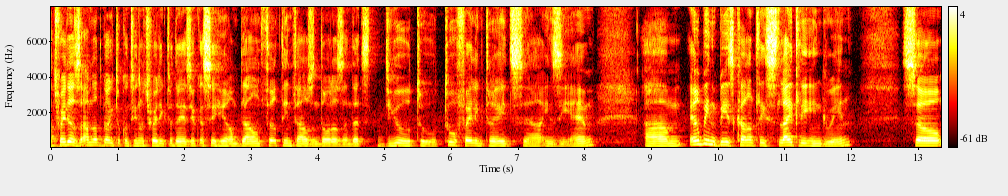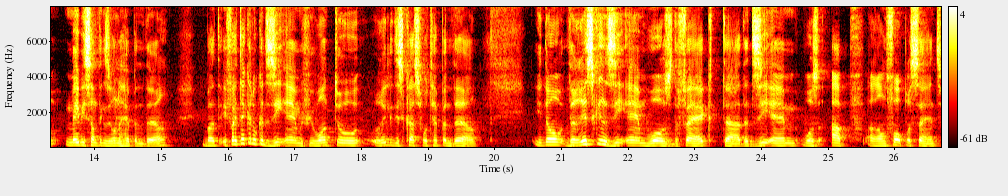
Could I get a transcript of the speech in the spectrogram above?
traders, I'm not going to continue trading today. As you can see here, I'm down $13,000 and that's due to two failing trades uh, in ZM. Um, Airbnb is currently slightly in green. So maybe something's going to happen there. But if I take a look at ZM, if you want to really discuss what happened there, you know, the risk in ZM was the fact uh, that ZM was up around 4%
